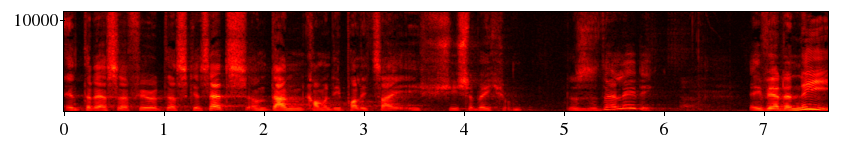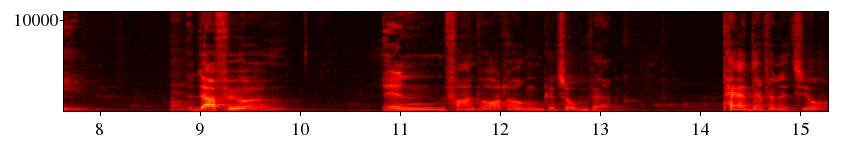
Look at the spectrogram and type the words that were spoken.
Interesse für das Gesetz und dann kommt die Polizei, ich schieße mich und das ist erledigt. Ich werde nie dafür in Verantwortung gezogen werden. Per Definition.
